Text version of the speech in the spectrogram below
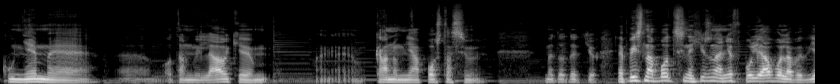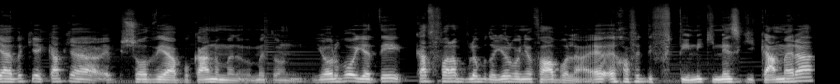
κουνιέμαι ε, όταν μιλάω και ε, κάνω μια απόσταση με το τέτοιο. Επίσης να πω ότι συνεχίζω να νιώθω πολύ άβολα, παιδιά, εδώ και κάποια επεισόδια που κάνουμε με τον Γιώργο, γιατί κάθε φορά που βλέπω τον Γιώργο νιώθω άβολα. Ε, έχω αυτή τη φτηνή κινέζικη κάμερα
